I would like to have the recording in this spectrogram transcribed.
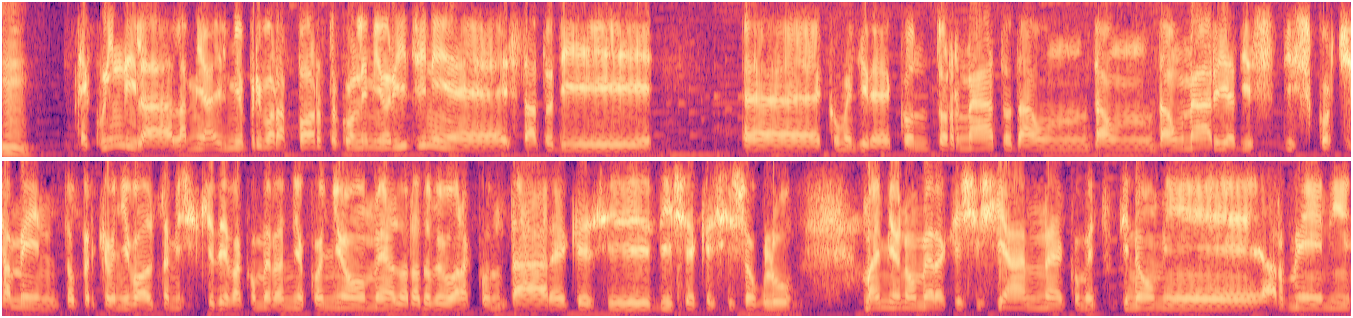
Mm. E quindi la- la mia- il mio primo rapporto con le mie origini è, è stato di, eh, come dire, contornato da, un- da un- da un'area di, di scocciamento, perché ogni volta mi si chiedeva com'era il mio cognome, allora dovevo raccontare che si dice che si Soglu, ma il mio nome era Keshishian, come tutti i nomi armeni.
